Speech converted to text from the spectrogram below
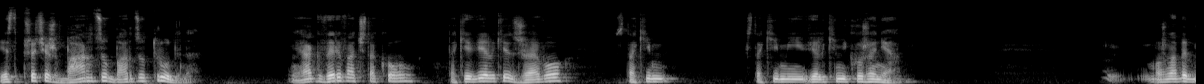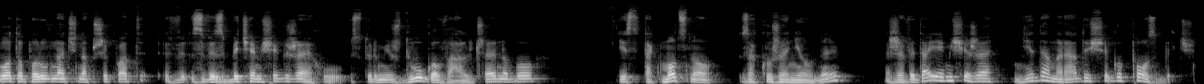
jest przecież bardzo, bardzo trudne. Jak wyrwać taką, takie wielkie drzewo z, takim, z takimi wielkimi korzeniami? Można by było to porównać na przykład z wyzbyciem się grzechu, z którym już długo walczę, no bo jest tak mocno zakorzeniony, że wydaje mi się, że nie dam rady się go pozbyć.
